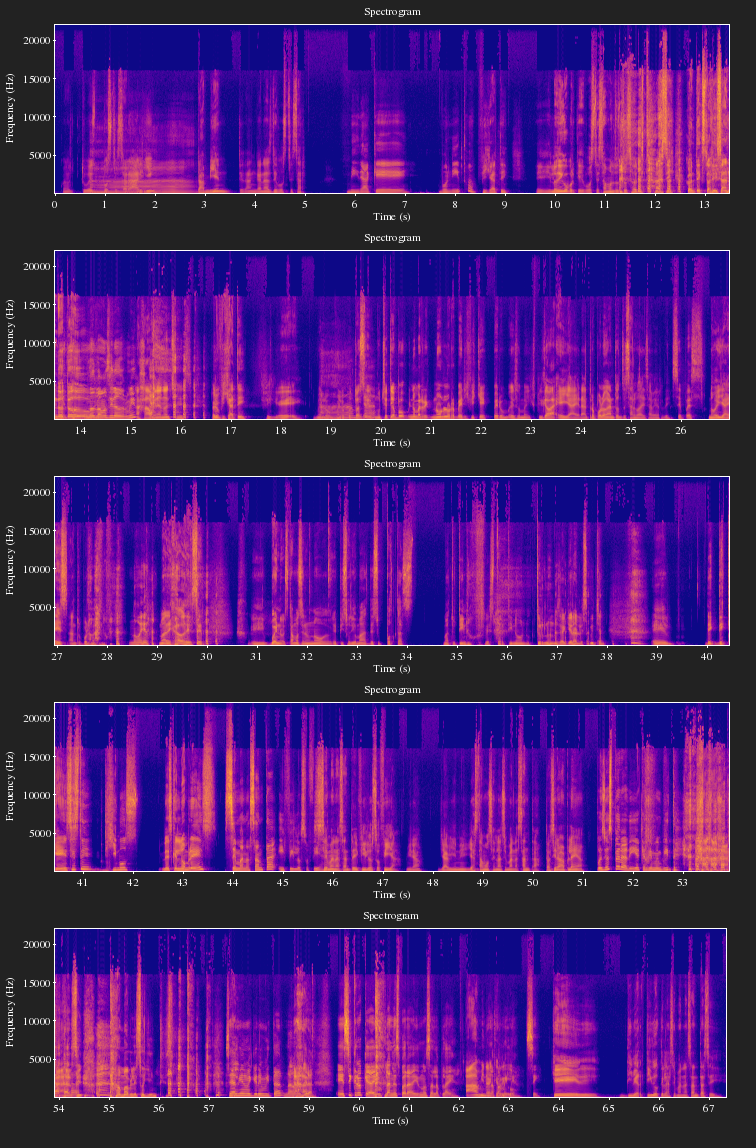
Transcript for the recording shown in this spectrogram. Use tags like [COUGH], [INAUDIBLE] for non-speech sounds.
Cuando tú ves bostezar a alguien, Ah, también te dan ganas de bostezar. Mira qué bonito. Fíjate, eh, lo digo porque bostezamos los dos ahorita, [LAUGHS] así contextualizando todo. Nos vamos a ir a dormir. Ajá, buenas noches. [LAUGHS] Pero fíjate, fí- eh, me, lo, me lo Ah, contó hace mucho tiempo, no, me, re- no lo verifiqué, pero eso me explicaba. Ella era antropóloga, entonces algo ha de saber de... Sí, pues No, ella es antropóloga, no, [LAUGHS] no era. no ha dejado de ser. Eh, bueno, estamos en un nuevo episodio más de su podcast matutino, vespertino nocturno, no sé a qué hora lo escuchan. Eh, ¿de, de qué es este? Dijimos, es que el nombre es Semana Santa y filosofía. Semana Santa y Filosofía. Mira, ya viene, ya estamos en la Semana Santa. Te vas a ir a la playa. Pues yo esperaría que alguien me invite. [LAUGHS] Sí. Amables oyentes. [LAUGHS] si alguien me quiere invitar, no, mentira. Eh, sí creo que hay planes para irnos a la playa Ah, con mira la qué rico. familia. Sí. Qué divertido que la Semana Santa se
